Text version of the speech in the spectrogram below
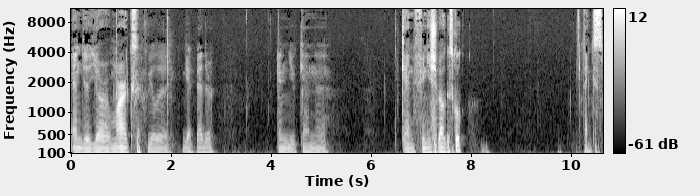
and uh, your marks will uh, get better, and you can uh, can finish well the school. Thanks.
